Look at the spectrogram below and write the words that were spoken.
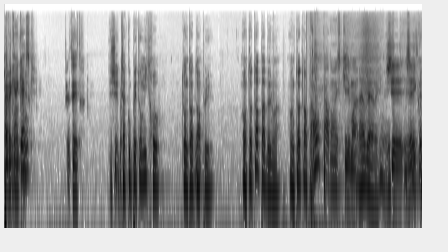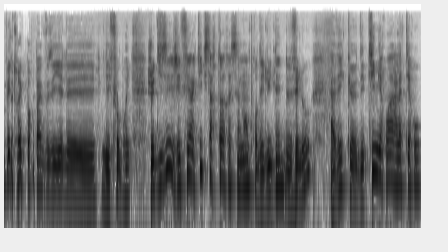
Avec un casque? Peut-être. T'as coupé ton micro. On t'entend plus. On t'entend pas, Benoît. On ne t'entend pas. Oh, pardon, excusez-moi. Ah, ben J'avais coupé le truc pour pas que vous ayez les, faux bruits. Je disais, j'ai fait un Kickstarter récemment pour des lunettes de vélo avec euh, des petits miroirs latéraux.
